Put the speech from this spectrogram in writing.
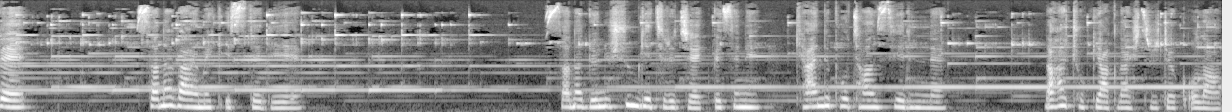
Ve sana vermek istediği, sana dönüşüm getirecek ve seni kendi potansiyelinle daha çok yaklaştıracak olan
